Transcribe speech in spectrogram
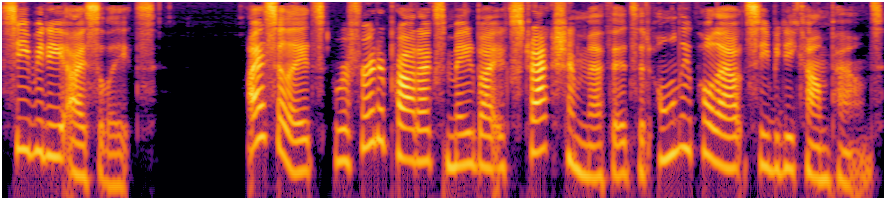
CBD isolates. Isolates refer to products made by extraction methods that only pull out CBD compounds.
